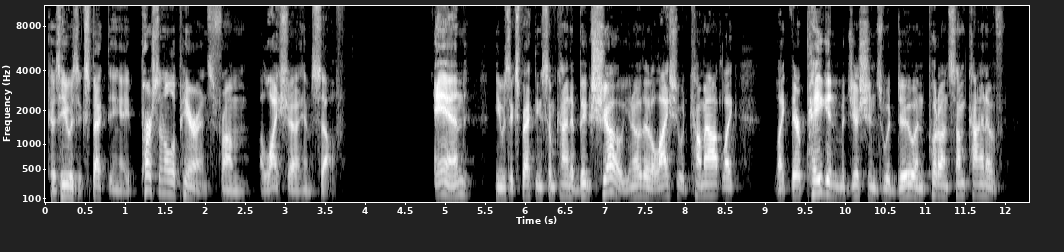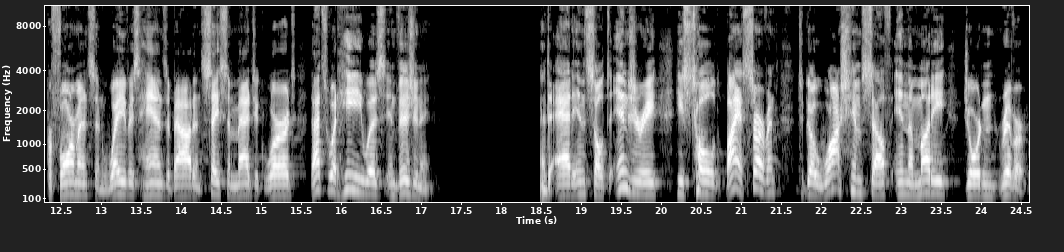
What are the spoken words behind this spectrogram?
because he was expecting a personal appearance from Elisha himself. And he was expecting some kind of big show, you know, that Elisha would come out like, like their pagan magicians would do and put on some kind of performance and wave his hands about and say some magic words. That's what he was envisioning. And to add insult to injury, he's told by a servant to go wash himself in the muddy Jordan River.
